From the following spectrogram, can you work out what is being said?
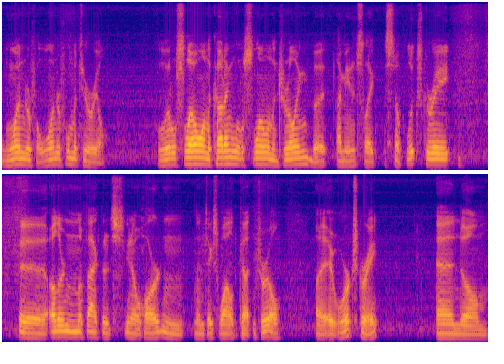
Wonderful, wonderful material. A little slow on the cutting, a little slow on the drilling, but I mean, it's like stuff looks great. Uh, other than the fact that it's you know hard and and takes a while to cut and drill. Uh, it works great, and um,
